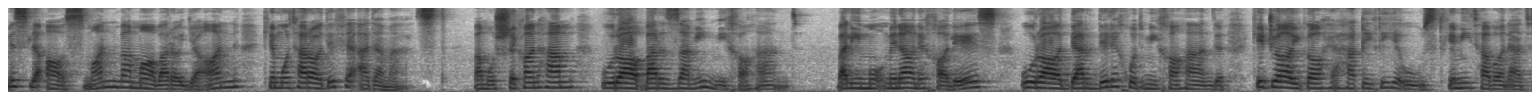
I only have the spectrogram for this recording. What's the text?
مثل آسمان و ماورای آن که مترادف عدم است. و مشرکان هم او را بر زمین می‌خواهند. ولی مؤمنان خالص او را در دل خود می‌خواهند که جایگاه حقیقی اوست که می‌تواند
